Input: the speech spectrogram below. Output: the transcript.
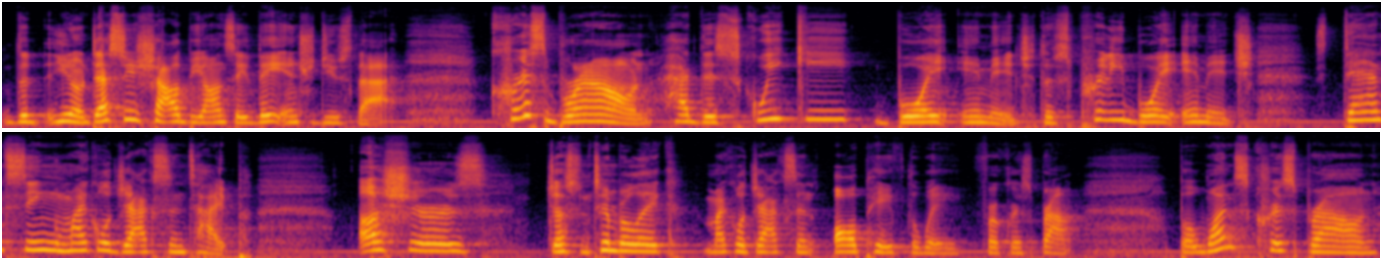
the you know Destiny's Child Beyonce they introduced that. Chris Brown had this squeaky boy image, this pretty boy image, dancing Michael Jackson type. Ushers, Justin Timberlake, Michael Jackson all paved the way for Chris Brown. But once Chris Brown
